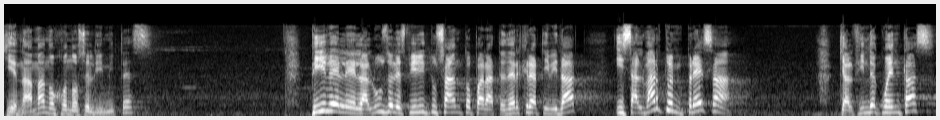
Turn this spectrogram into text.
Quien ama no conoce límites. Pídele la luz del Espíritu Santo para tener creatividad y salvar tu empresa, que al fin de cuentas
